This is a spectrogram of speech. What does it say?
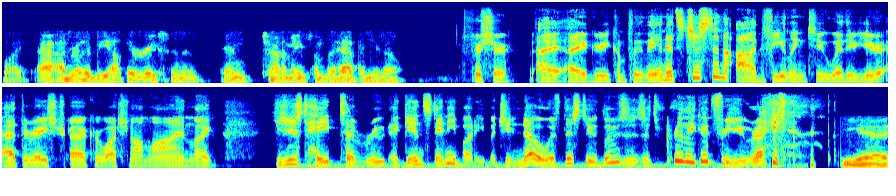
Like I, would rather be out there racing and and trying to make something happen. You know. For sure, I, I agree completely, and it's just an odd feeling too. Whether you're at the racetrack or watching online, like you just hate to root against anybody, but you know if this dude loses, it's really good for you, right? yeah,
